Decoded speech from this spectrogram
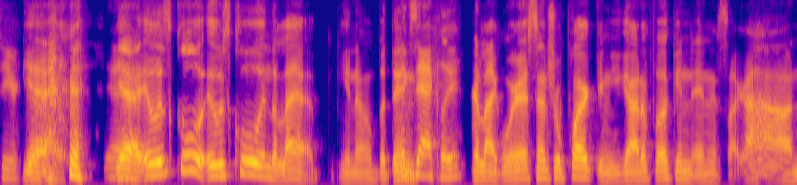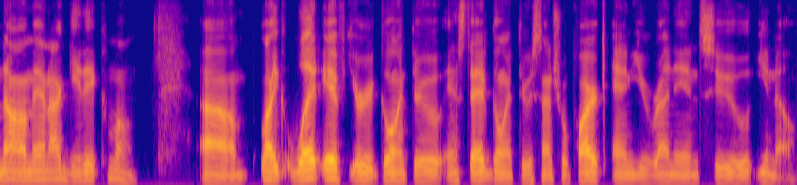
Yeah. yeah. yeah. It was cool. It was cool in the lab, you know, but then exactly they're like, we're at Central Park and you gotta fucking and it's like, ah, no, man, I get it. Come on um like what if you're going through instead going through central park and you run into you know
